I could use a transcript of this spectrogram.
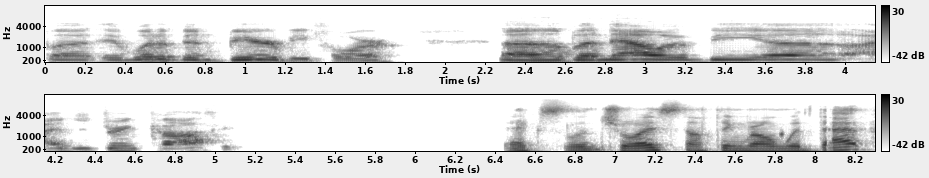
but it would have been beer before. Uh, but now it would be uh, I just drink coffee. Excellent choice. Nothing wrong with that.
